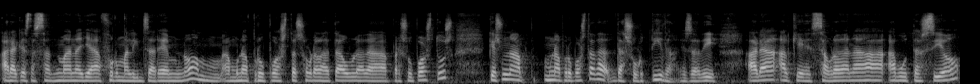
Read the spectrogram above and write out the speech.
Ara aquesta setmana ja formalitzarem no, amb, amb una proposta sobre la taula de pressupostos, que és una, una proposta de, de sortida. És a dir, ara el que s'haurà d'anar a votació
